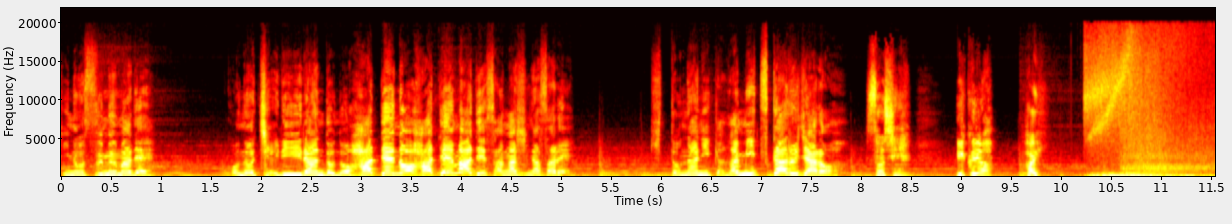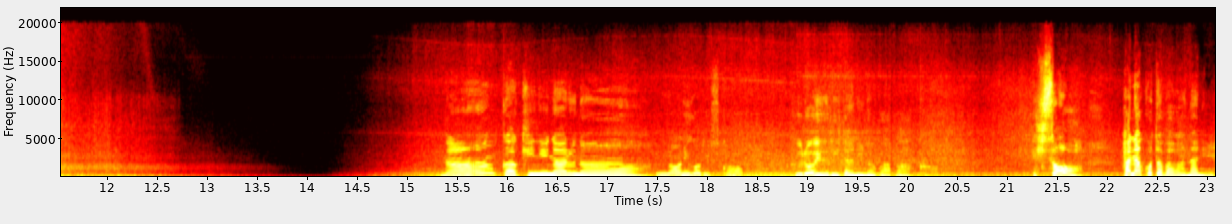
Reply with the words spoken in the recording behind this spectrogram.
日の澄むまでこのチェリーランドの果ての果てまで探しなされきっと何かが見つかるじゃろう。ソシ行くよ。はい。なんか気になるな。何がですか？黒百合谷のババアか。ヒソ花言葉は何？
